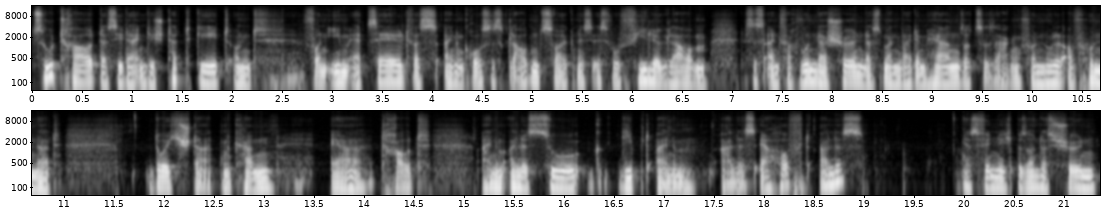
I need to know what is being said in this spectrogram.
zutraut, dass sie da in die Stadt geht und von ihm erzählt, was ein großes Glaubenszeugnis ist, wo viele glauben. Das ist einfach wunderschön, dass man bei dem Herrn sozusagen von 0 auf 100 durchstarten kann. Er traut einem alles zu, gibt einem alles. Er hofft alles das finde ich besonders schön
